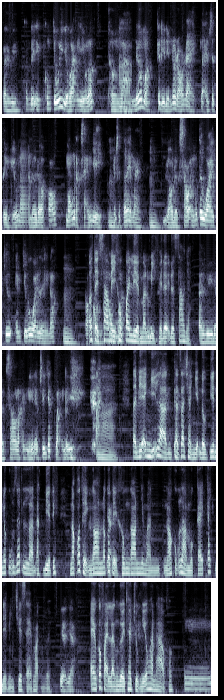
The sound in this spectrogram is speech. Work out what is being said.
tại vì em đi em cũng chú ý đồ ăn nhiều lắm thường là À. nếu mà cái địa điểm nó rõ ràng là em sẽ tìm hiểu là nơi đó có món đặc sản gì Ừ. em sẽ tới em ăn Ừ. rồi đợt sau em mới tới quay chứ em chưa có quay liền đâu Ừ. Còn Ờ, tại sao mình không quay liền mà mình phải đợi được sau nhỉ? tại vì đợt sau là em nghĩ là em sẽ dắt bạn đi À, tại vì anh nghĩ là thật Dạ. ra trải nghiệm đầu tiên nó cũng rất là đặc biệt ý. Nó có thể ngon, nó có Dạ. thể không ngon nhưng mà nó cũng là một cái cách để mình chia sẻ với mọi người. dạ dạ Em có phải là người theo chủ nghĩa hoàn hảo không? Ừm,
